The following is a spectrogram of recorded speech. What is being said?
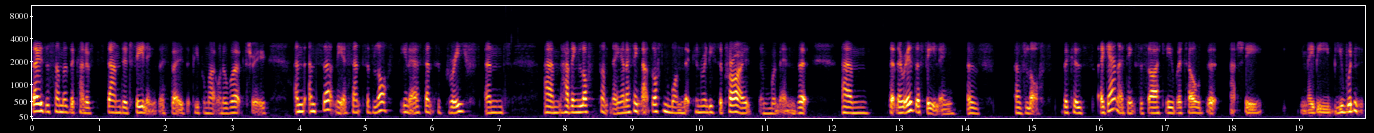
those are some of the kind of standard feelings, I suppose, that people might want to work through, and and certainly a sense of loss, you know, a sense of grief and um, having lost something. And I think that's often one that can really surprise some women that um, that there is a feeling of of loss because again, I think societally we're told that actually maybe you wouldn't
